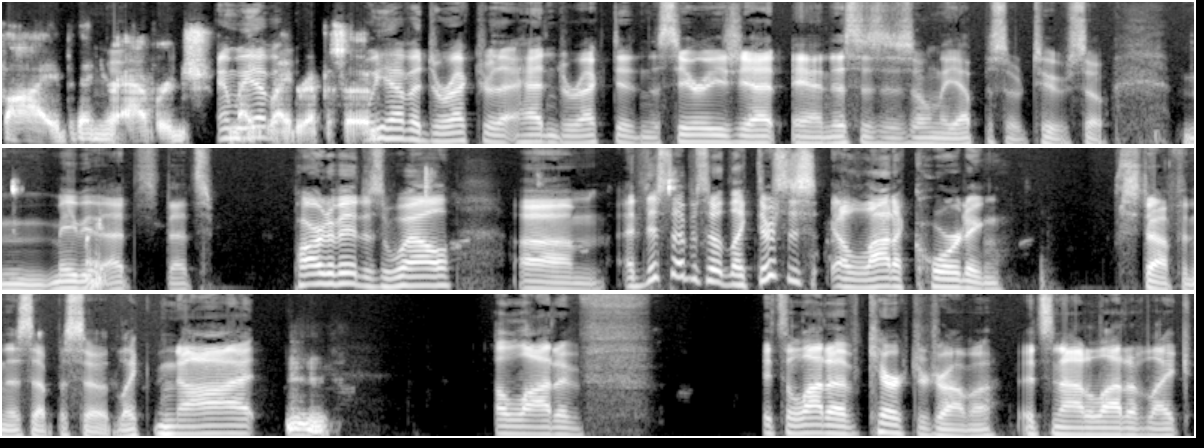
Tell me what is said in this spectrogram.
vibe than your average And we have- Rider episode. We have a director that hadn't directed in the series yet, and this is his only episode too. So maybe Right. that's that's part of it as well. Um, this episode, like, there's this a lot of courting stuff in this episode. Like, not Mhm. A lot of. It's a lot of character drama. It's not a lot of like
